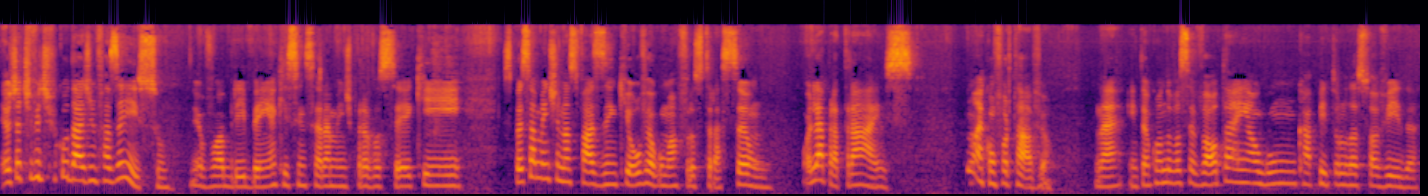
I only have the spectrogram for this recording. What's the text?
eu já tive dificuldade em fazer isso. Eu vou abrir bem aqui, sinceramente, para você que, especialmente nas fases em que houve alguma frustração, olhar para trás não é confortável, né? Então, quando você volta em algum capítulo da sua vida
